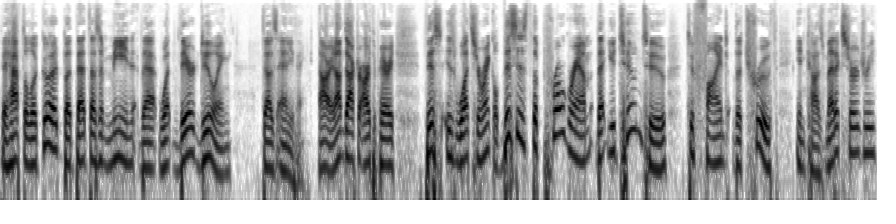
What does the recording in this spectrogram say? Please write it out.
They have to look good, but that doesn't mean that what they're doing does anything. All right, I'm Dr. Arthur Perry. This is What's Your Wrinkle. This is the program that you tune to to find the truth in cosmetic surgery,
